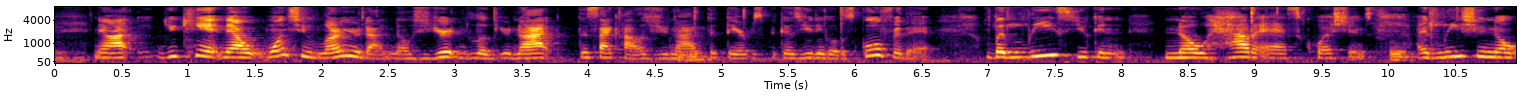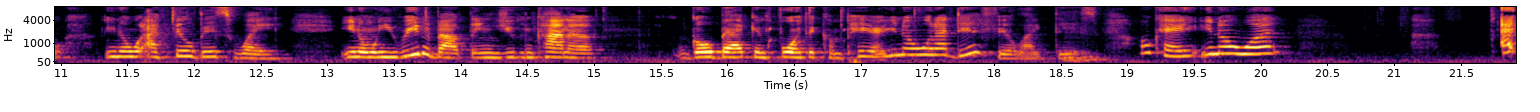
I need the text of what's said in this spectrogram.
Mm-hmm. Now I, you can't. Now once you learn your diagnosis, you're look. You're not the psychologist. You're not mm-hmm. the therapist because you didn't go to school for that. But at least you can know how to ask questions. At least you know. You know what? I feel this way. You know when you read about things, you can kind of go back and forth and compare. You know what? I did feel like this. Okay. You know what? I,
